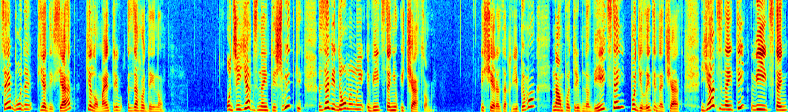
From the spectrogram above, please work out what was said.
це буде 50 км за годину. Отже, як знайти швидкість за відомими відстанню і часом? І ще раз закріпимо, нам потрібно відстань поділити на час. Як знайти відстань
